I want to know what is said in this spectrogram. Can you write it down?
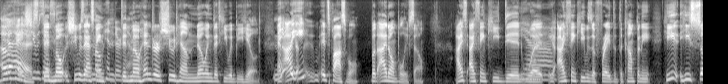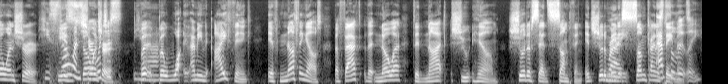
Oh, okay, she was did asking. Mo, she was did asking Mohinder did know? Mohinder shoot him knowing that he would be healed? And I d- Maybe. it's possible, but I don't believe so. I I think he did Yeah. what I think he was afraid that the company he he's so unsure. He's He so unsure, which is- yeah. But but what I mean, I think if nothing else, the fact that Noah did not shoot him should have said something. It should have made it some kind of statement. Absolutely,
